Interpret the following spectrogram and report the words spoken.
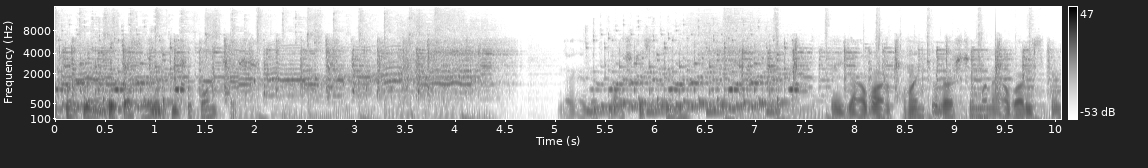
এখন পর্যন্ত পাঁচ হাজার দুইশো পঞ্চাশ। দেখা যাক লাস্ট স্পিন এই যে আবার কয়েন চলে আসছে মানে আবার স্পিন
